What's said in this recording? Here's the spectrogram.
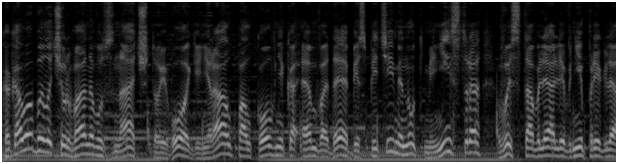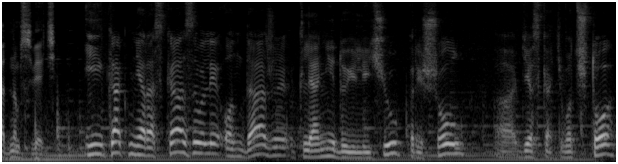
Каково было Чурбанову знать, что его, генерал-полковника МВД, без пяти минут министра выставляли в неприглядном свете? И, как мне рассказывали, он даже к Леониду Ильичу пришел, а, дескать, вот что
